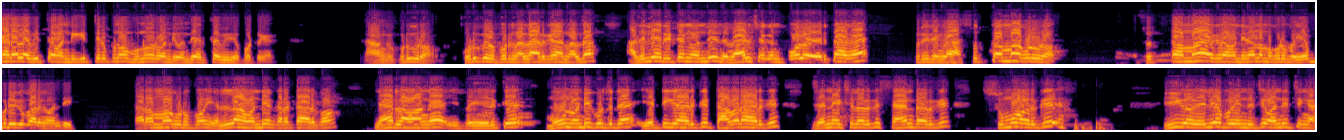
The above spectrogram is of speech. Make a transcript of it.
கடையில வித்த வண்டிக்கு திருப்பணும் இன்னொரு வண்டி வந்து எடுத்த வீடியோ போட்டிருக்காங்க நாங்க கொடுக்குறோம். கொடுக்குற பொருள் நல்லா இருக்கு. அதனாலதான் அதுலயே ரிட்டர்ன் வந்து இந்த வேல் செகண்ட் போலோ எடுத்தாங்க. புரியுதுங்களா? சுத்தமா கொடுக்குறோம். சுத்தமா இருக்கிற வண்டி தான் நம்ம கொடுப்போம். எப்படி இருக்கு பாருங்க வண்டி? தரமா கொடுப்போம். எல்லா வண்டியும் கரெக்டா இருக்கும். நேர்ல வாங்க. இப்ப இருக்கு. மூணு வண்டி கொடுத்துட்டேன். எட்டிகா இருக்கு டவரா இருக்கு ஜென் எக்ஸில் இருக்கு சாண்டா இருக்கு சுமோ இருக்கு. ஈகோ வெளியே போயிருந்துச்சு வந்துச்சுங்க.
